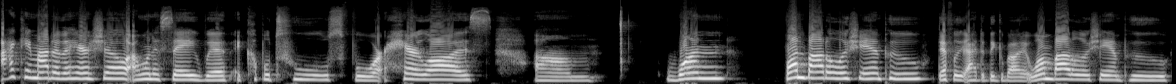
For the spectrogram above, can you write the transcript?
I came out of the hair show, I want to say, with a couple tools for hair loss. Um, one one bottle of shampoo. Definitely, I had to think about it. One bottle of shampoo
